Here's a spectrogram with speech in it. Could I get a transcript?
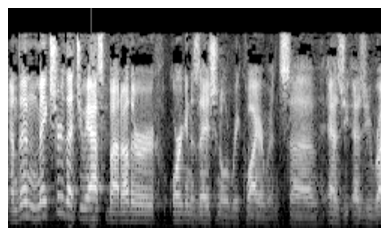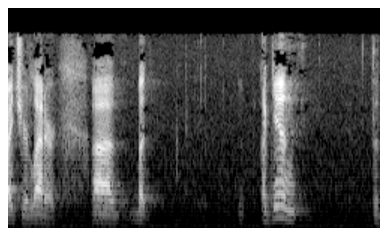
and then make sure that you ask about other organizational requirements uh, as, you, as you write your letter. Uh, but again, the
